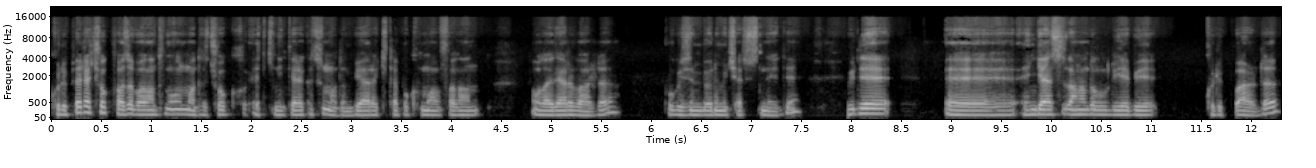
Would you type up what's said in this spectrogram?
Kulüplerle çok fazla bağlantım olmadı. Çok etkinliklere katılmadım. Bir ara kitap okuma falan olayları vardı. Bu bizim bölüm içerisindeydi. Bir de e, Engelsiz Anadolu diye bir kulüp vardı.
